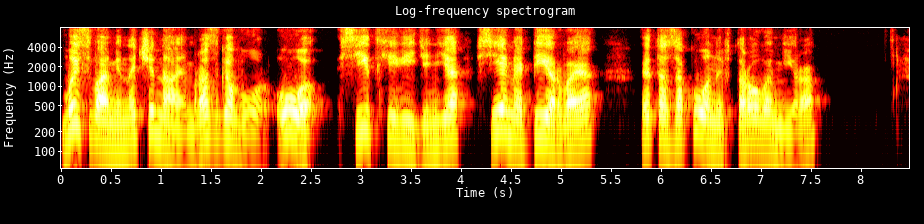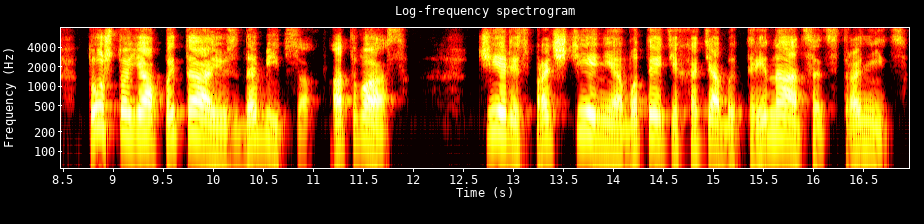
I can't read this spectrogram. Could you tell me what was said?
мы с вами начинаем разговор о ситхе видения, семя первое – это законы второго мира. То, что я пытаюсь добиться от вас через прочтение вот этих хотя бы 13 страниц,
